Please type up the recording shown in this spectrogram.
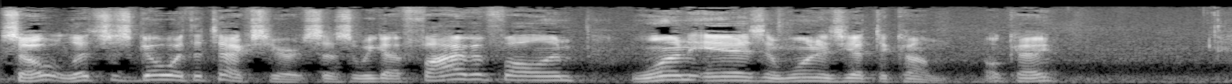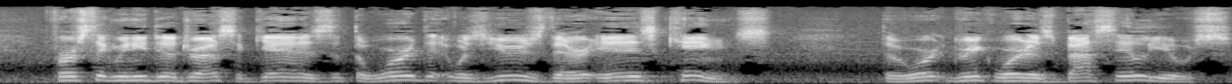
So let's just go with the text here. It says we got five have fallen, one is, and one is yet to come. Okay. First thing we need to address again is that the word that was used there is kings. The word, Greek word is basileus.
